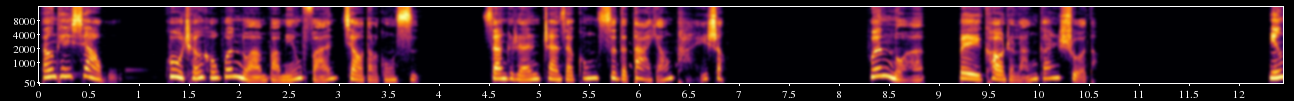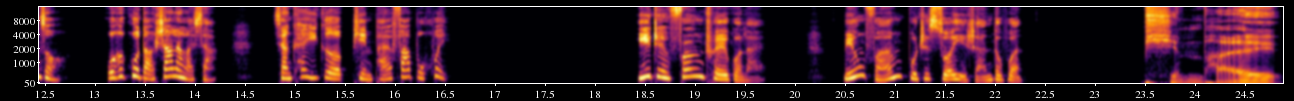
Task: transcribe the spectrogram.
当天下午，顾城和温暖把明凡叫到了公司，三个人站在公司的大阳台上。温暖背靠着栏杆说道：“明总，我和顾导商量了下，想开一个品牌发布会。”一阵风吹过来，明凡不知所以然的问：“品牌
